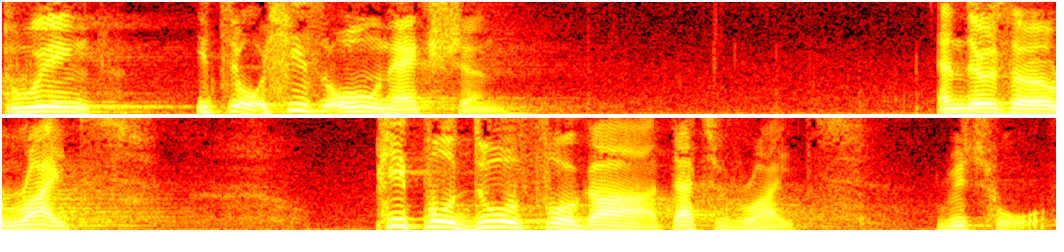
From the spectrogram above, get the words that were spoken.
doing it's his own action. And there's a right. People do for God. That's right. Rituals.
